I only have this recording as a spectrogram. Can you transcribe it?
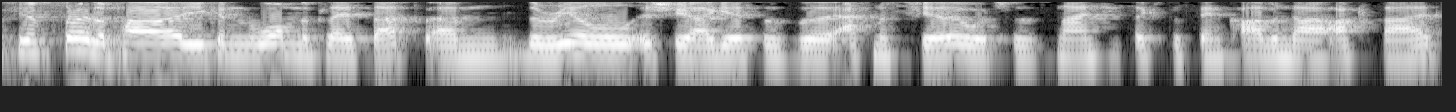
If you have solar power, you can warm the place up. Um, the real issue, I guess, is the atmosphere, which is 96% carbon dioxide.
